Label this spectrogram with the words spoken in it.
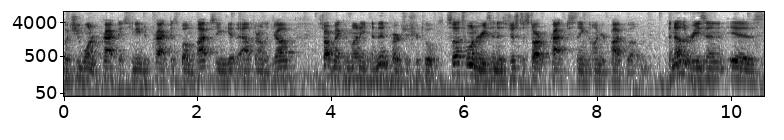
but you wanna practice. You need to practice welding pipe so you can get out there on the job, start making money, and then purchase your tools. So that's one reason is just to start practicing on your pipe welding. Another reason is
